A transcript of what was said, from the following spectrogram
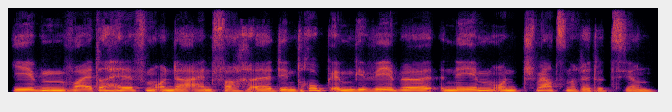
jedem weiterhelfen und da einfach äh, den Druck im Gewebe nehmen und Schmerzen reduzieren.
